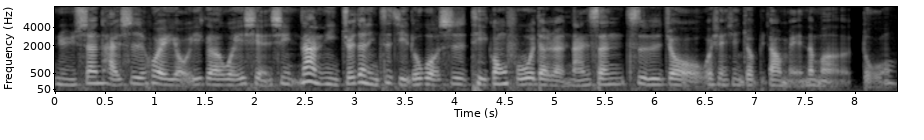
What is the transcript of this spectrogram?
女生还是会有一个危险性。那你觉得你自己如果是提供服务的人，男生是不是就危险性就比较没那么多？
